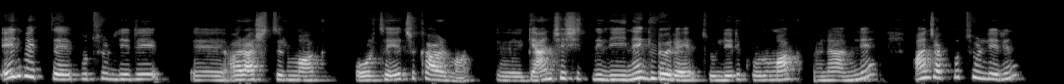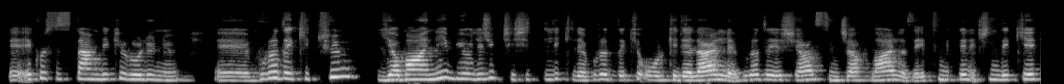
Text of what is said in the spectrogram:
Elbette bu türleri e, araştırmak, ortaya çıkarmak, e, gen çeşitliliğine göre türleri korumak önemli. Ancak bu türlerin e, ekosistemdeki rolünü, e, buradaki tüm yabani biyolojik çeşitlilikle, buradaki orkidelerle, burada yaşayan sincaplarla, zeytinliklerin içindeki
